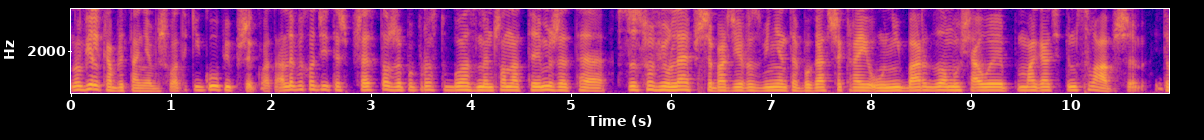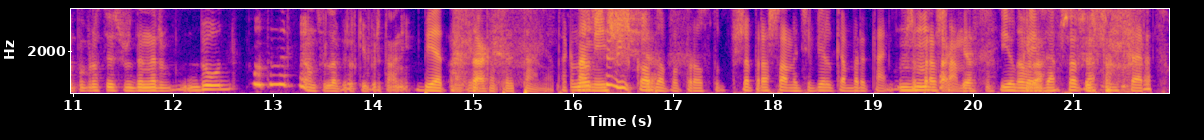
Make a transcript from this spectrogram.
no Wielka Brytania wyszła, taki głupi przykład, ale wychodzi też przez to, że po prostu była zmęczona tym, że te w cudzysłowie lepsze, bardziej rozwinięte, bogatsze kraje Unii bardzo musiały pomagać tym słabszym. I to po prostu jest już denerw... było, było denerwujące dla Wielkiej Brytanii. Biedna Tak. Wielka Brytania. Tak No nam jej szkoda po prostu. Przepraszamy cię, Wielka Brytania. Mhm, Przepraszamy. tak, jasne. I okej, Dobra, zawsze w naszym sercu.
